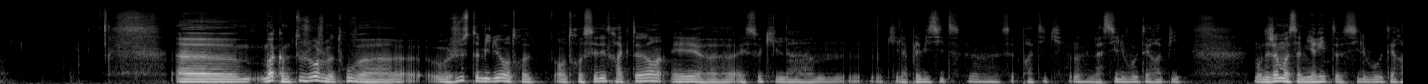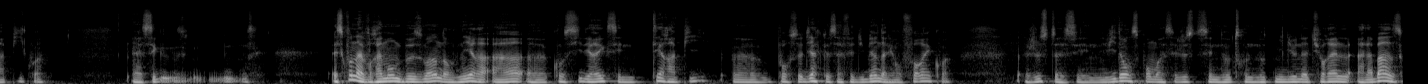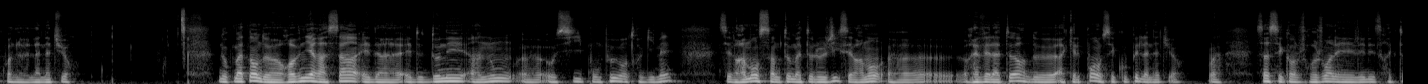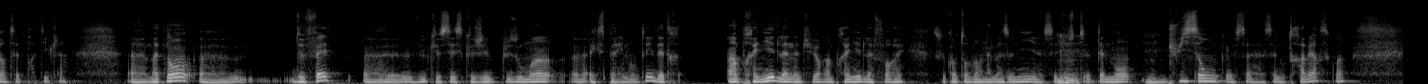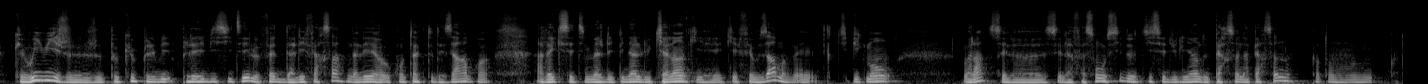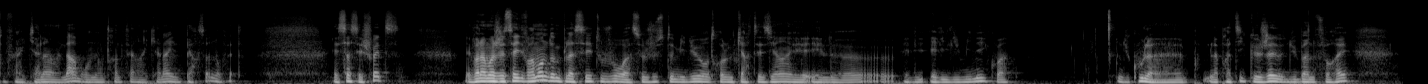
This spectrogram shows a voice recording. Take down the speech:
euh, moi, comme toujours, je me trouve euh, au juste milieu entre, entre ces détracteurs et, euh, et ceux qui la, qui la plébiscitent, cette pratique, la sylvothérapie. Bon, déjà, moi, ça m'irrite, sylvothérapie, quoi. Est-ce qu'on a vraiment besoin d'en venir à, considérer que c'est une thérapie pour se dire que ça fait du bien d'aller en forêt, quoi? Juste, c'est une évidence pour moi. C'est juste, c'est notre, notre milieu naturel à la base, quoi, la nature. Donc maintenant, de revenir à ça et de, et de donner un nom euh, aussi pompeux, entre guillemets, c'est vraiment symptomatologique, c'est vraiment euh, révélateur de à quel point on s'est coupé de la nature. Voilà. Ça, c'est quand je rejoins les, les détracteurs de cette pratique-là. Euh, maintenant, euh, de fait, euh, vu que c'est ce que j'ai plus ou moins expérimenté, d'être imprégné de la nature, imprégné de la forêt. Parce que quand on va en Amazonie, c'est Mhm. juste tellement puissant que ça, ça nous traverse, quoi. Que oui, oui, je, je peux que plébis- plébisciter le fait d'aller faire ça, d'aller euh, au contact des arbres, avec cette image d'épinal du câlin qui est, fait aux arbres. Mais typiquement, voilà, c'est la façon aussi de tisser du lien de personne à personne. Quand on, fait un câlin à un arbre, on est en train de faire un câlin à une personne, en fait. Et ça, c'est chouette. Et voilà, moi, j'essaye vraiment de me placer toujours à ce juste milieu entre le cartésien et, l'illuminé, quoi. Du coup, la pratique que j'ai du bain de forêt,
